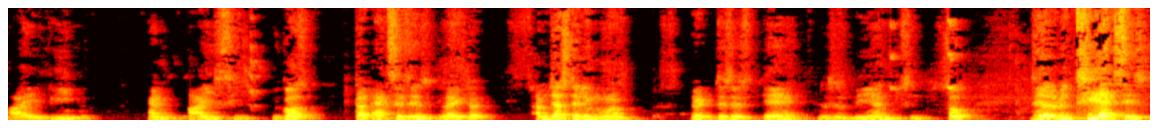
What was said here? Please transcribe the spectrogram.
IB, and IC because the axis is like the I'm just telling one that this is A, this is B and C. So there will be three axes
